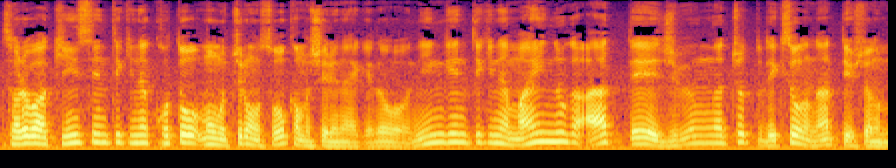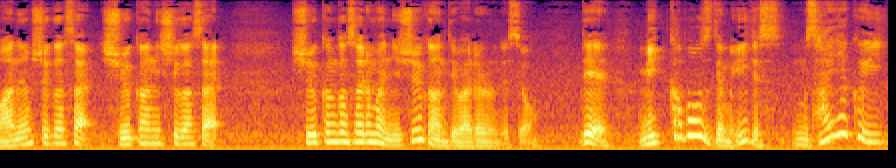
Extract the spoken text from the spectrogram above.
それは金銭的なことももちろんそうかもしれないけど、人間的なマインドがあって、自分がちょっとできそうだなっていう人の真似をしてください。習慣にしてください。習慣化される前2週間って言われるんですよ。で、3日坊主でもいいです。もう最悪1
